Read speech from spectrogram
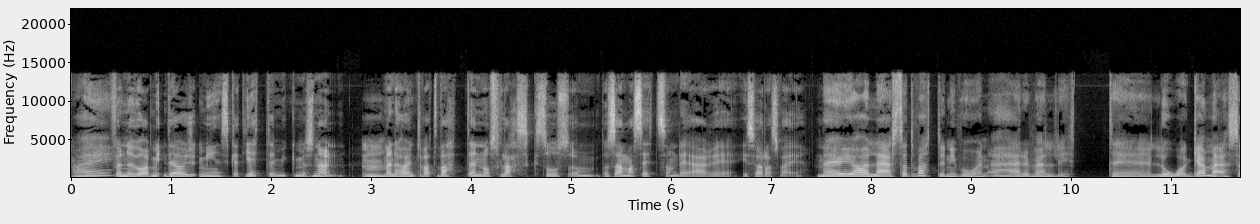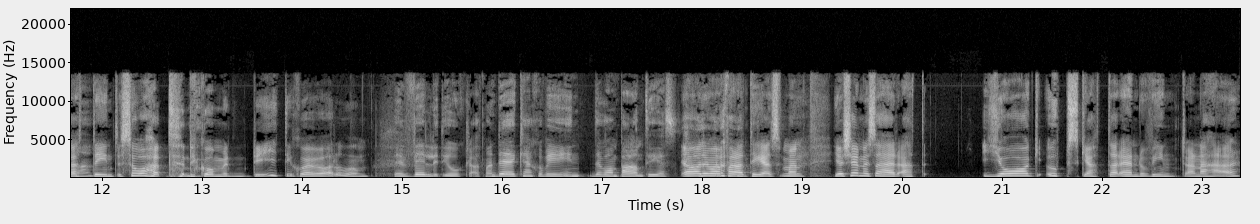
Nej. För nu har det har minskat jättemycket med snön. Mm. Men det har inte varit vatten och slask så som, på samma sätt som det är eh, i södra Sverige. Nej, jag har läst att vattennivån är väldigt eh, låga med så att Ja. det är inte så att det kommer dit i sånt. Det är väldigt oklart, men det kanske vi in, det var en parentes. Ja, det var en parentes. Men jag känner så här att jag uppskattar ändå vintrarna här.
